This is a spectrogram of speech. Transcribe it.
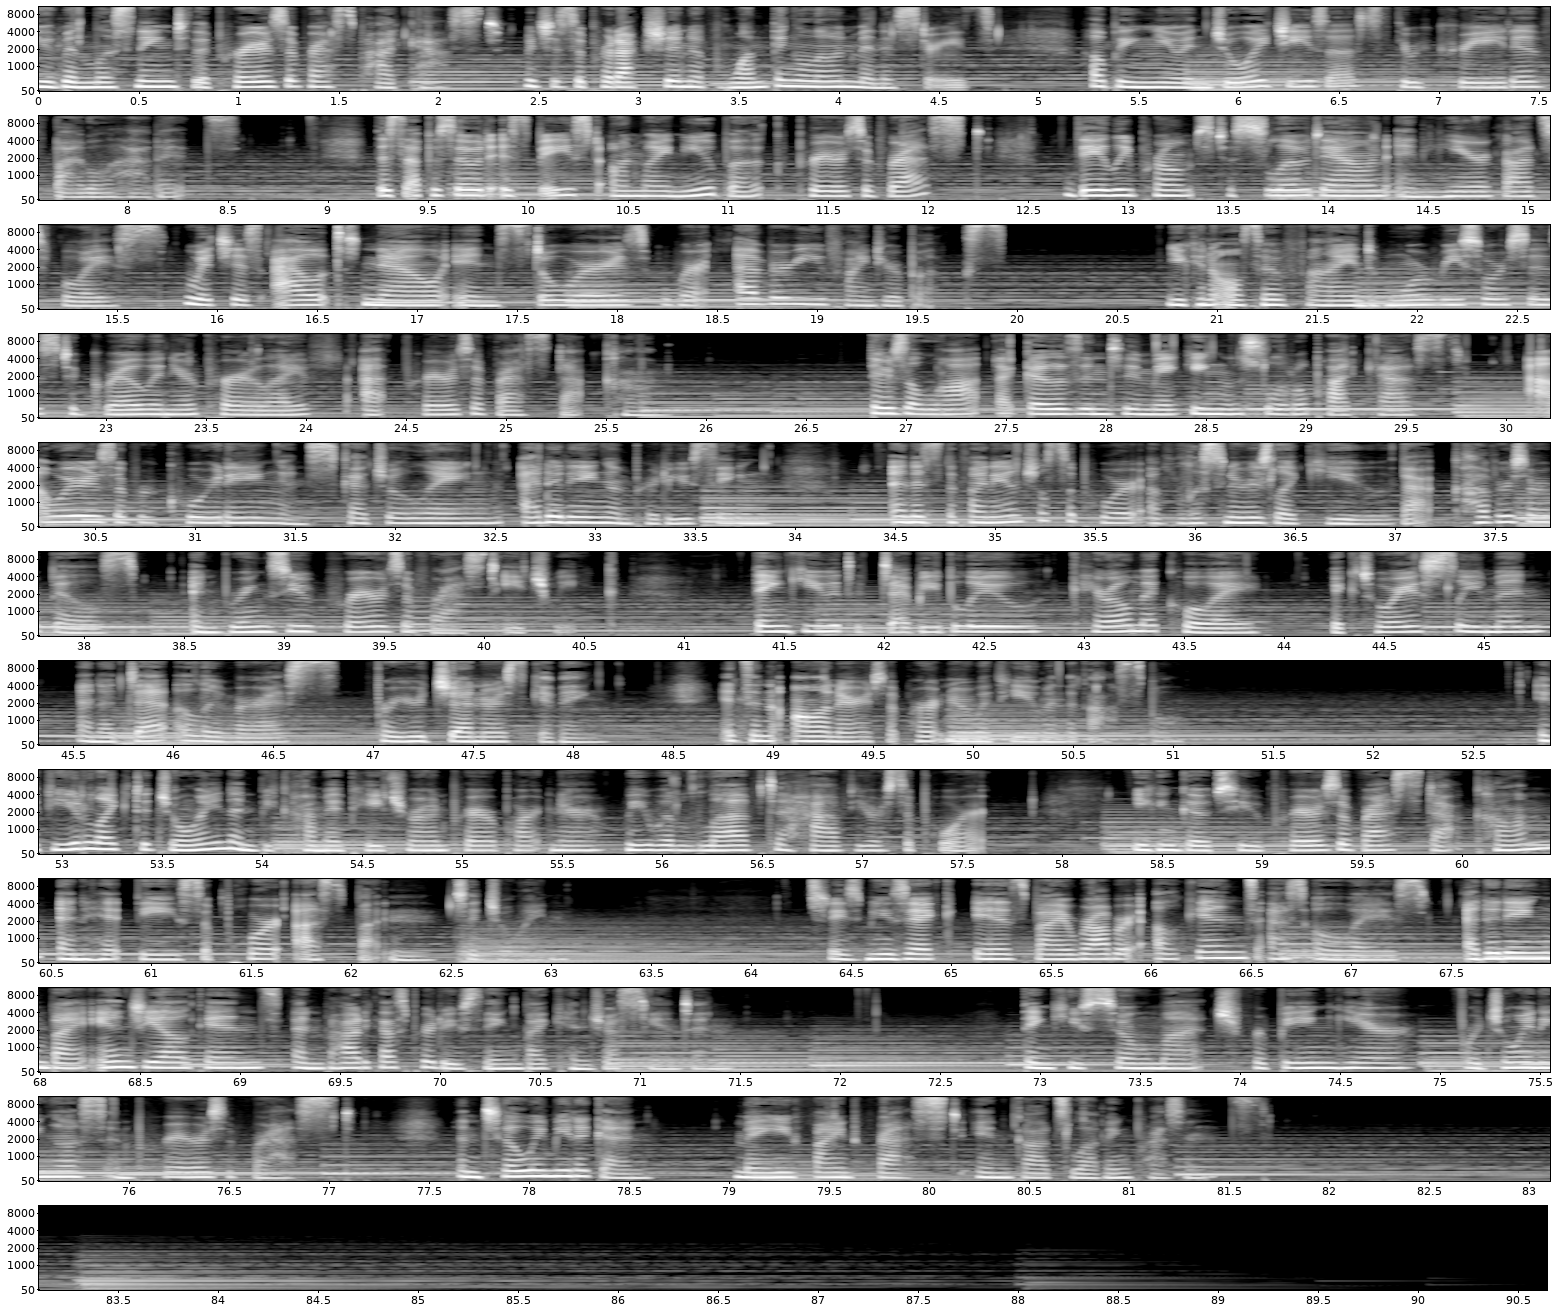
You've been listening to the Prayers of Rest podcast, which is a production of One Thing Alone Ministries, helping you enjoy Jesus through creative Bible habits. This episode is based on my new book, Prayers of Rest Daily Prompts to Slow Down and Hear God's Voice, which is out now in stores wherever you find your books. You can also find more resources to grow in your prayer life at prayersofrest.com. There's a lot that goes into making this little podcast hours of recording and scheduling, editing and producing. And it's the financial support of listeners like you that covers our bills and brings you prayers of rest each week. Thank you to Debbie Blue, Carol McCoy, Victoria Sleeman, and Adette Oliveris for your generous giving. It's an honor to partner with you in the gospel. If you'd like to join and become a Patreon prayer partner, we would love to have your support. You can go to prayersofrest.com and hit the Support Us button to join. Today's music is by Robert Elkins, as always, editing by Angie Elkins, and podcast producing by Kendra Stanton. Thank you so much for being here, for joining us in prayers of rest. Until we meet again, may you find rest in God's loving presence.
